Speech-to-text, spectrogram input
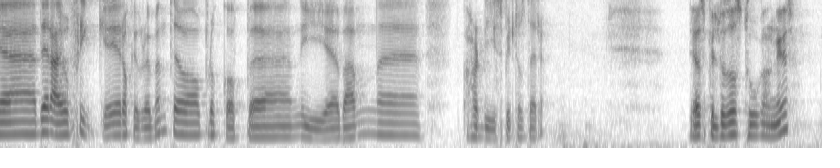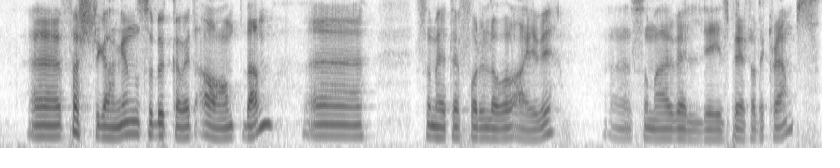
eh, dere er jo flinke i rockeklubben til å plukke opp uh, nye band. Uh, har de spilt hos dere? De har spilt hos oss to ganger. Uh, første gangen så booka vi et annet band som heter For the Love of Ivy. som er veldig inspirert av The Cramps.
